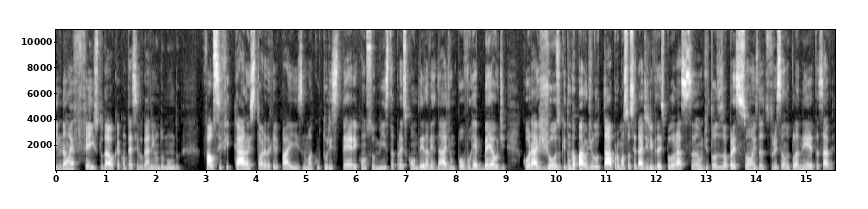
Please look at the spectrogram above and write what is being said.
E não é feio estudar o que acontece em lugar nenhum do mundo. Falsificaram a história daquele país numa cultura estéril e consumista para esconder, na verdade, um povo rebelde, corajoso, que nunca parou de lutar por uma sociedade livre da exploração, de todas as opressões, da destruição do planeta, sabe?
